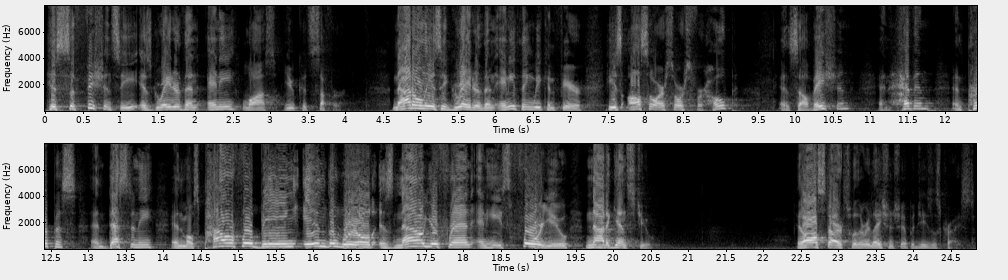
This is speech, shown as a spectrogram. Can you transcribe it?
His sufficiency is greater than any loss you could suffer. Not only is he greater than anything we can fear, he's also our source for hope and salvation and heaven and purpose and destiny. And the most powerful being in the world is now your friend, and he's for you, not against you. It all starts with a relationship with Jesus Christ.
